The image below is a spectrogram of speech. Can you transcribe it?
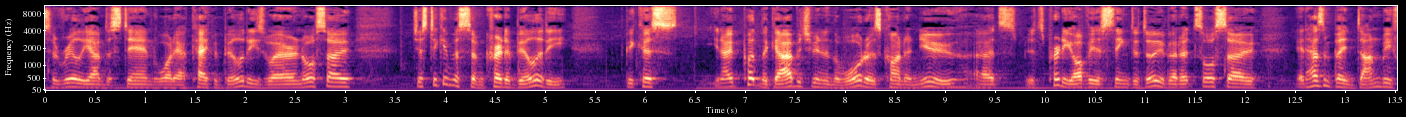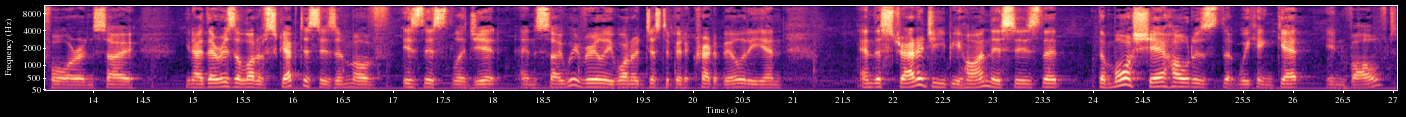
to really understand what our capabilities were, and also just to give us some credibility, because you know, putting the garbage bin in the water is kind of new. Uh, it's it's pretty obvious thing to do, but it's also it hasn't been done before, and so you know there is a lot of skepticism of is this legit, and so we really wanted just a bit of credibility and and the strategy behind this is that the more shareholders that we can get involved,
